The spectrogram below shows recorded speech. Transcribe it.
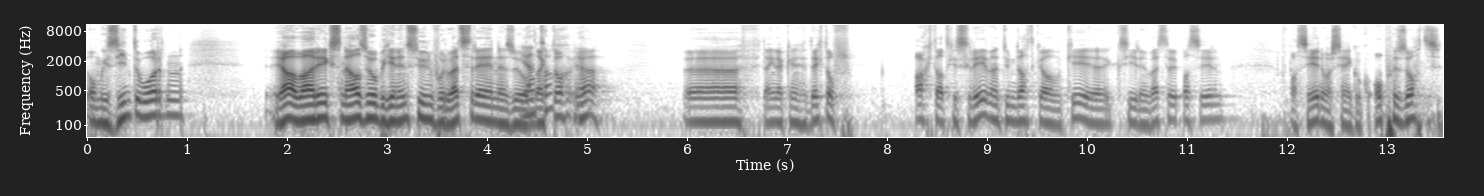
om gezien te worden. Ja, waar ik snel zo begin insturen voor wedstrijden en zo. Ja, Omdat ik toch? toch, Ja. ja. eh, ik denk dat ik een gedicht of acht had geschreven. En toen dacht ik al, oké, eh, ik zie hier een wedstrijd passeren. Of passeren, waarschijnlijk ook opgezocht.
